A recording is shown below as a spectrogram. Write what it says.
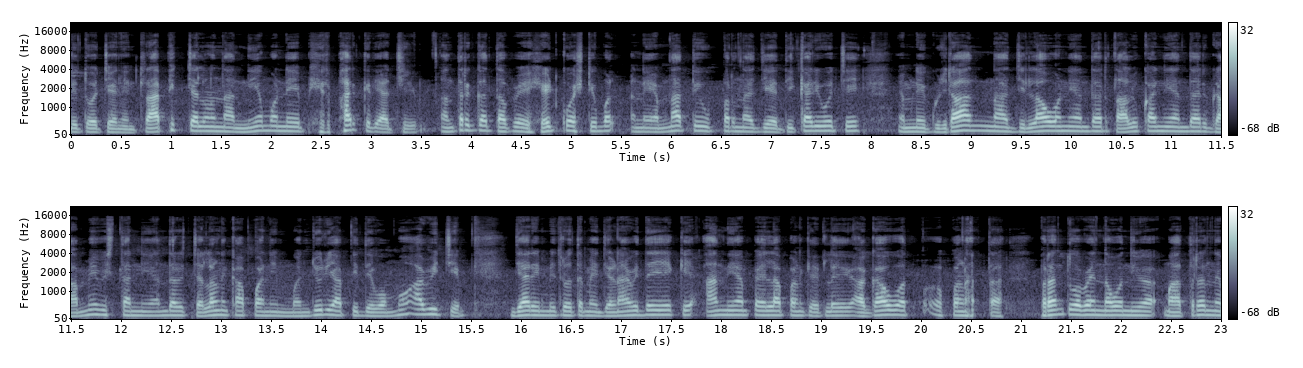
લીધો છે અને ટ્રાફિક ચલણના નિયમોને ફેરફાર કર્યા છે. અંતર્ગત હવે હેડ કોન્સ્ટેબલ અને એમનાથી ઉપરના જે અધિકારીઓ છે, એમને ગુજરાતના જિલ્લાઓની અંદર, તાલુકાની અંદર, ગ્રામ્ય વિસ્તારની અંદર ચલણ કાપવાની મંજૂરી આપી દેવામાં આવી છે. જ્યારે મિત્રો તમે જણાવી દઈએ કે આ નિયમ પહેલાં પણ એટલે અગાઉ પણ હતા. પરંતુ હવે નવો નિયમ માત્ર ને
